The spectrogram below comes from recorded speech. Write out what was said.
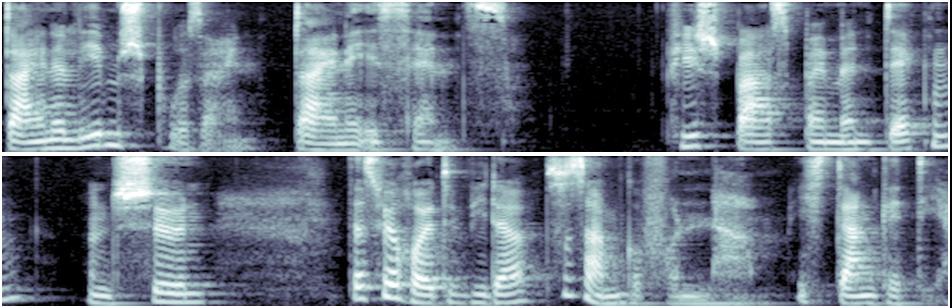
deine Lebensspur sein, deine Essenz? Viel Spaß beim Entdecken und schön, dass wir heute wieder zusammengefunden haben. Ich danke dir.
